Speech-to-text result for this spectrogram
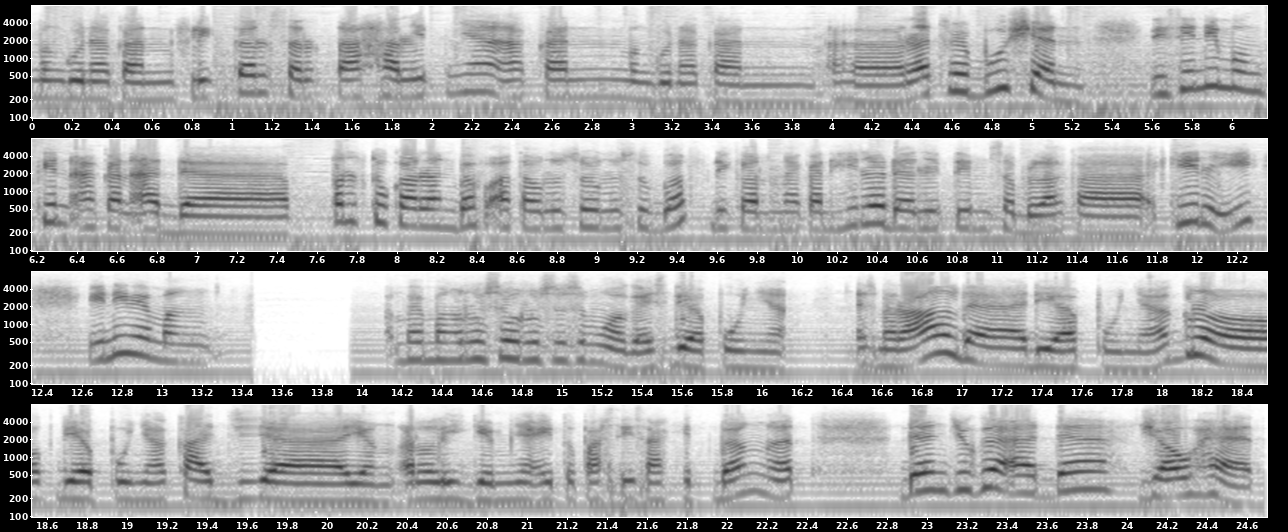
menggunakan flicker serta Haritnya akan menggunakan uh, retribution. Di sini mungkin akan ada pertukaran buff atau rusuh-rusuh buff dikarenakan hero dari tim sebelah kiri ini memang memang rusuh-rusuh semua guys dia punya Esmeralda, dia punya Glock, dia punya Kaja yang early gamenya itu pasti sakit banget dan juga ada Jawhead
